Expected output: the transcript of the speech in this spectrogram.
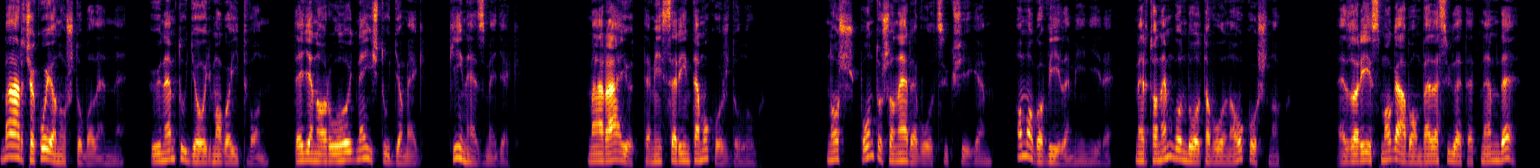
Bár csak olyan ostoba lenne. Ő nem tudja, hogy maga itt van. Tegyen arról, hogy ne is tudja meg. Kénhez megyek. Már rájöttem, és szerintem okos dolog. Nos, pontosan erre volt szükségem. A maga véleményére. Mert ha nem gondolta volna okosnak, ez a rész magában vele született, nem de?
